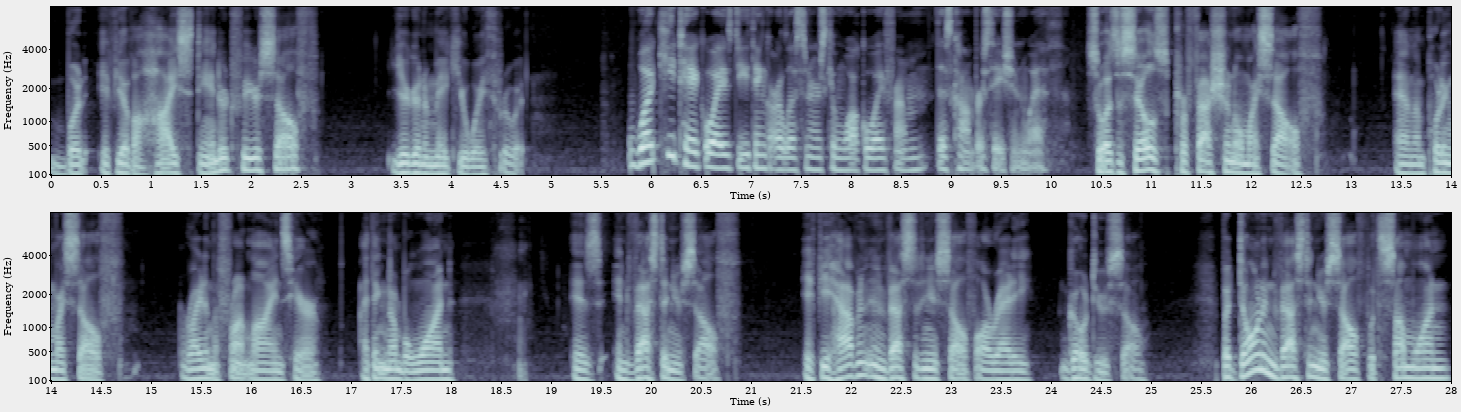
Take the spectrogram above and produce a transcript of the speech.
But if you have a high standard for yourself, you're going to make your way through it. What key takeaways do you think our listeners can walk away from this conversation with? So, as a sales professional myself, and I'm putting myself right in the front lines here, I think number one is invest in yourself. If you haven't invested in yourself already, go do so. But don't invest in yourself with someone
